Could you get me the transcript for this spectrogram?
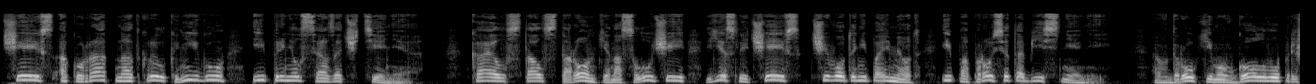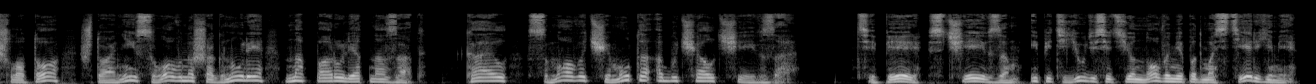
Чейвс аккуратно открыл книгу и принялся за чтение. Кайл встал в сторонке на случай, если Чейвс чего-то не поймет и попросит объяснений. Вдруг ему в голову пришло то, что они словно шагнули на пару лет назад. Кайл снова чему-то обучал Чейвза. Теперь с Чейвзом и пятьюдесятью новыми подмастерьями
